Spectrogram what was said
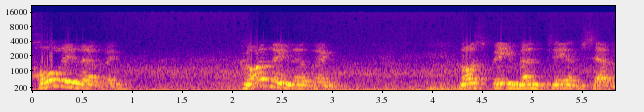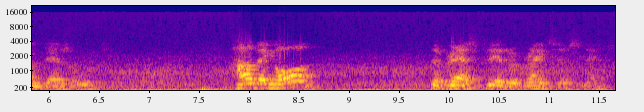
holy living, godly living must be maintained seven days a week. Having on the breastplate of righteousness.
